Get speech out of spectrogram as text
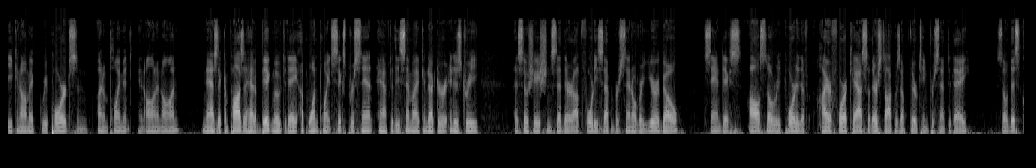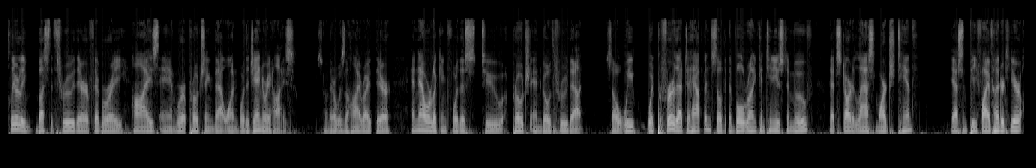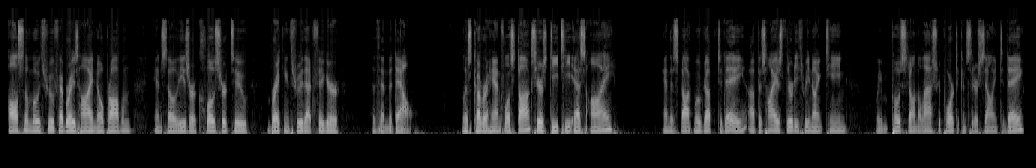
economic reports and unemployment and on and on. Nasdaq Composite had a big move today, up 1.6% after the Semiconductor Industry Association said they're up 47% over a year ago. SanDisk also reported a higher forecast, so their stock was up 13% today. So this clearly busted through their February highs, and we're approaching that one for the January highs. So there was the high right there. And now we're looking for this to approach and go through that. So we would prefer that to happen so that the bull run continues to move. That started last March 10th. S&P 500 here also moved through February's high, no problem. And so these are closer to breaking through that figure than the Dow. Let's cover a handful of stocks. Here's DTSI. And the stock moved up today, up as high as 33.19. We posted on the last report to consider selling today,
